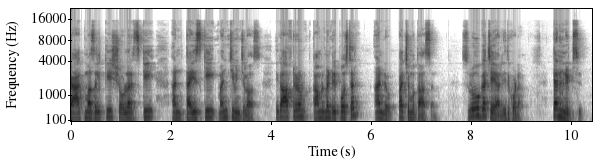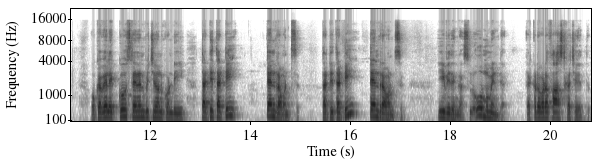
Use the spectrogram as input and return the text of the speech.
బ్యాక్ మజిల్కి షోల్డర్స్కి అండ్ థైస్కి మంచి వించ్ లాస్ ఇక after complementary posture and Paschimottanasan స్లోగా చేయాలి ఇది కూడా. టెన్ మినిట్స్ ఒకవేళ ఎక్కువ స్ట్రెయిన్ అనిపించింది అనుకోండి thirty thirty ten rounds thirty thirty ten rounds. ఈ విధంగా స్లో మూమెంట్. ఎక్కడ కూడా ఫాస్ట్గా చేయొద్దు.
